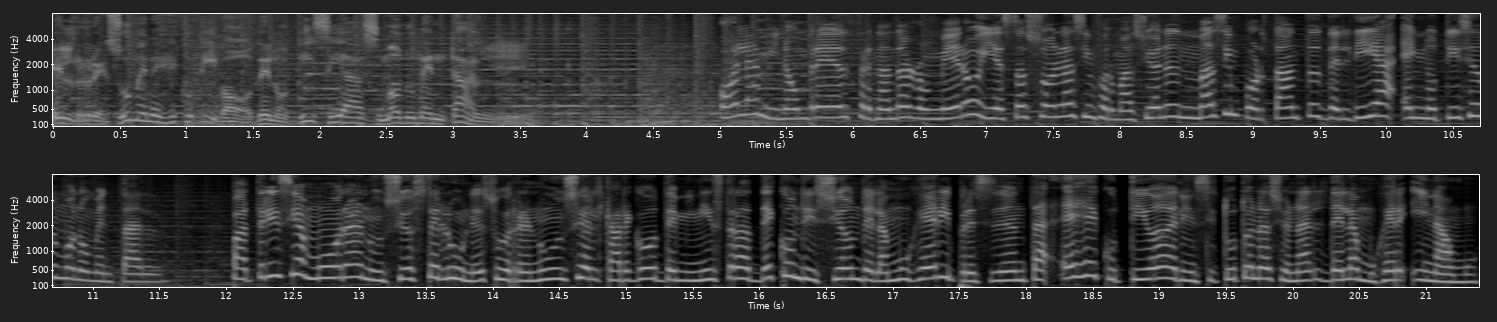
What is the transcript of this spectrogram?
el resumen ejecutivo de Noticias Monumental. Hola, mi nombre es Fernanda Romero y estas son las informaciones más importantes del día en Noticias Monumental. Patricia Mora anunció este lunes su renuncia al cargo de ministra de Condición de la Mujer y presidenta ejecutiva del Instituto Nacional de la Mujer INAMU.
